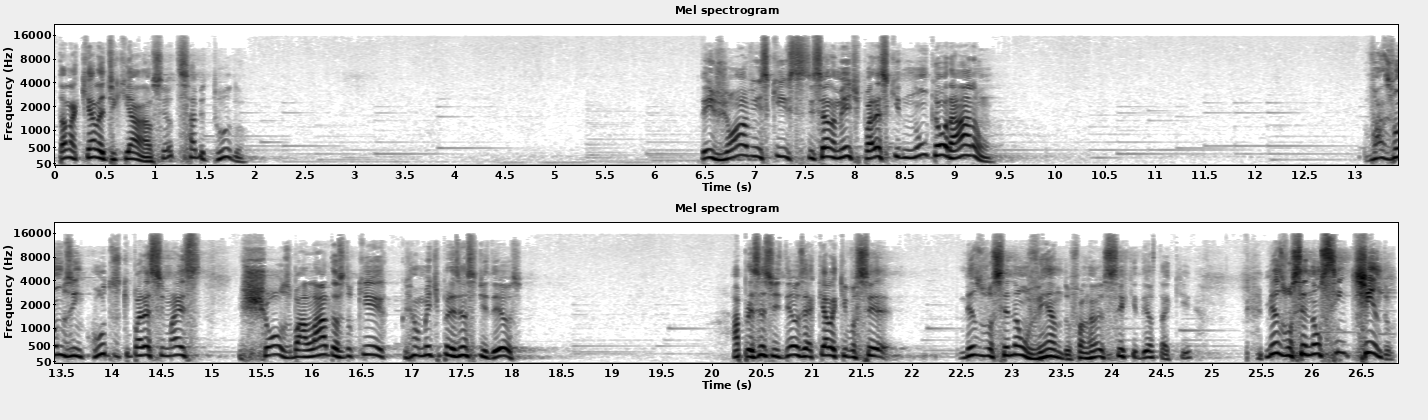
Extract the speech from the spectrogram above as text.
Está naquela de que, ah, o Senhor sabe tudo. Tem jovens que, sinceramente, parece que nunca oraram. Nós vamos em cultos que parecem mais shows, baladas, do que realmente presença de Deus. A presença de Deus é aquela que você, mesmo você não vendo, falando, eu sei que Deus está aqui, mesmo você não sentindo,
